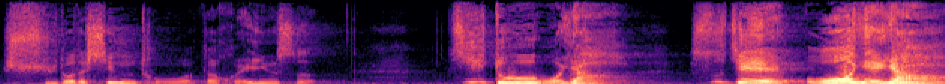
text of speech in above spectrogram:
许多的信徒的回应是：“基督我要，世界我也要。”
